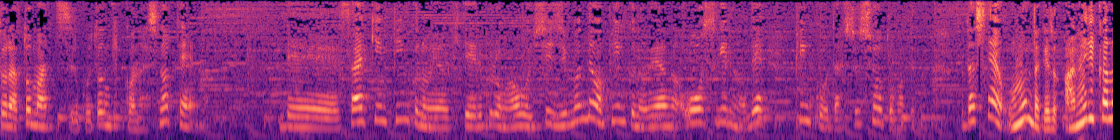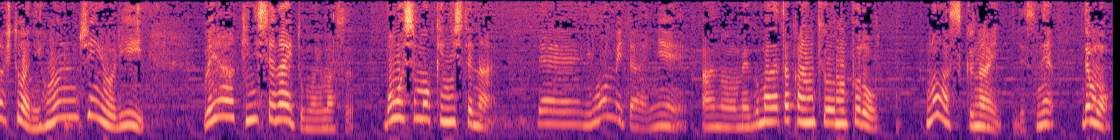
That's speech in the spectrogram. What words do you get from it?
空とマッチすることが着こなしのテーマ。で最近ピンクのウェアを着ているプロが多いし自分でもピンクのウェアが多すぎるのでピンクを脱出しようと思ってる私ね思うんだけどアメリカの人は日本人よりウェア気にしてないと思います。帽子も気にしてない。で日本みたいにあの恵まれた環境のプロのが少ないんですね。でも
